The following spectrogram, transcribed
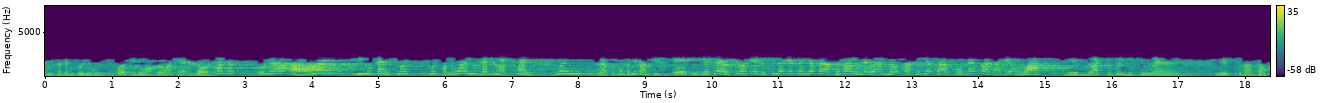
and he saw them going away. Ó sì rí wọn pé wọ́n ṣẹ̀ ń lọ. Ó ní àà. Why do you guys not wait for me? Why are you gathering at 5 when we are supposed to meet at 6? Èyí ṣe tẹ́ òtún ó dèbí kí ló dé tó jẹ́ pé aago márùn-ún lẹ wá ń lọ nígbà tó jẹ́ pé aago mẹ́fà làdé ń wa. The black people in the team were, they could not talk.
